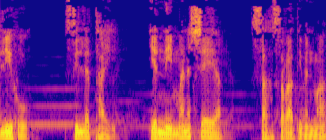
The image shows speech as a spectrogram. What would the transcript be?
എലിഹു സില്ലത്തായി എന്നീ മനശ്ശേയ സഹസ്രാധിപന്മാർ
